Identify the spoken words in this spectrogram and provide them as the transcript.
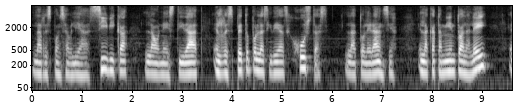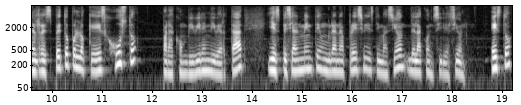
la responsabilidad cívica, la honestidad, el respeto por las ideas justas, la tolerancia, el acatamiento a la ley, el respeto por lo que es justo para convivir en libertad y especialmente un gran aprecio y estimación de la conciliación. Esto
